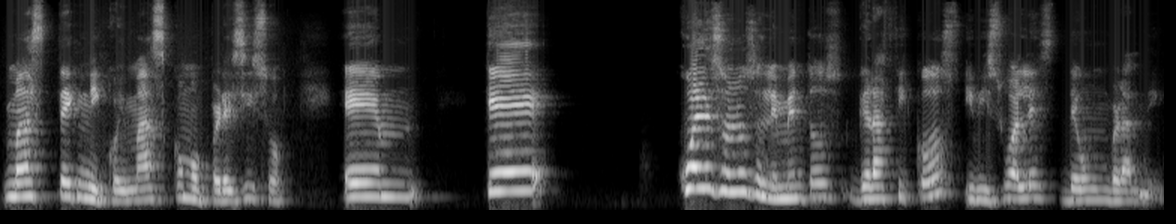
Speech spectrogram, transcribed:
más técnico y más como preciso, em, ¿qué, ¿cuáles son los elementos gráficos y visuales de un branding?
